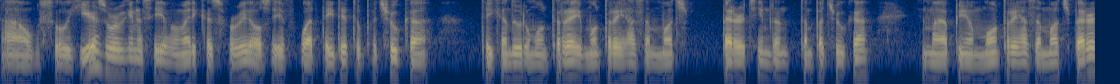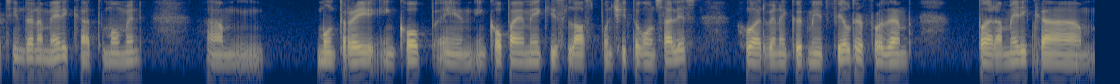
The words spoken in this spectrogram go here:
Uh, so here's where we're going to see if America is for real. See if what they did to Pachuca, they can do to Monterrey. Monterrey has a much better team than, than Pachuca. In my opinion, Monterrey has a much better team than America at the moment. Um, Monterrey in, Cop, in, in Copa MX lost Ponchito Gonzalez, who had been a good midfielder for them. But America um,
